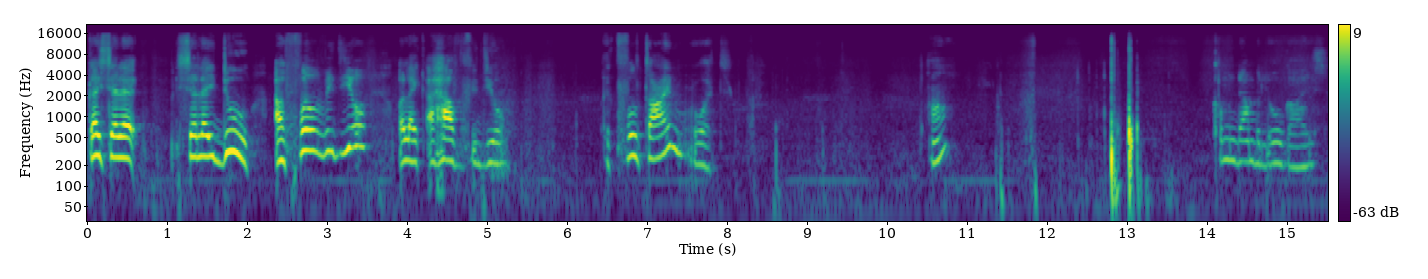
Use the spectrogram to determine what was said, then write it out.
Guys, shall I, shall I do a full video or like a half video? Like full time or what? Huh? Comment down below, guys.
